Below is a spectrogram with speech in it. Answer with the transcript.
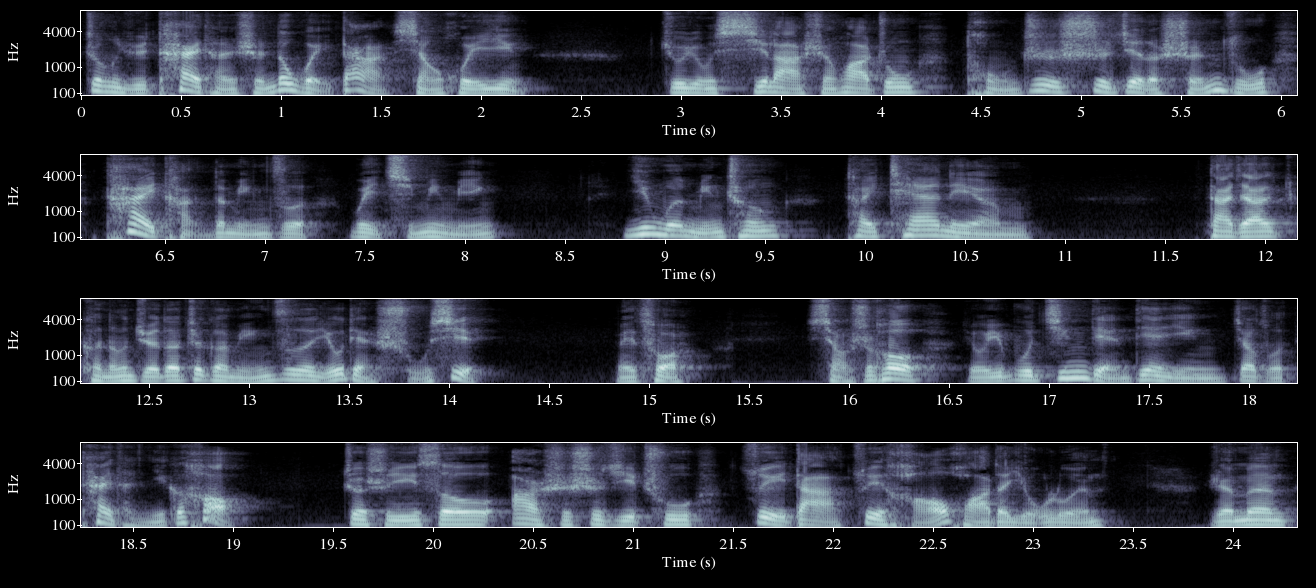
正与泰坦神的伟大相辉映，就用希腊神话中统治世界的神族泰坦的名字为其命名，英文名称 Titanium。大家可能觉得这个名字有点熟悉，没错，小时候有一部经典电影叫做《泰坦尼克号》，这是一艘二十世纪初最大最豪华的游轮。人们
